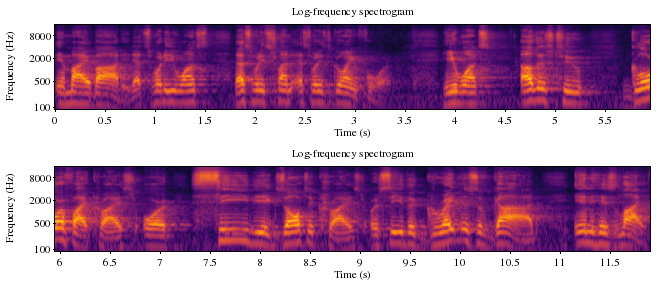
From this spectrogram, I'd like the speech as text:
in my body. That's what he wants, that's what he's trying, that's what he's going for. He wants others to glorify Christ or see the exalted Christ or see the greatness of God in his life.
